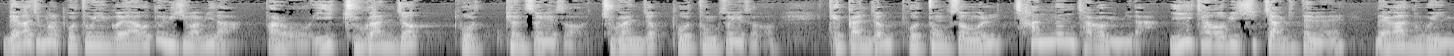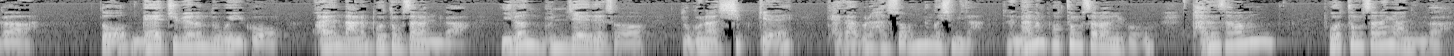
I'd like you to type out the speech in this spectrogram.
내가 정말 보통인 거야 하고 또 의심합니다. 바로 이 주관적 보편성에서 주관적 보통성에서 객관적 보통성을 찾는 작업입니다. 이 작업이 쉽지 않기 때문에 내가 누구인가 또 내 주변은 누구이고 과연 나는 보통 사람인가 이런 문제에 대해서 누구나 쉽게 대답을 할 수 없는 것입니다. 나는 보통 사람이고 다른 사람은 보통 사람이 아닌가?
